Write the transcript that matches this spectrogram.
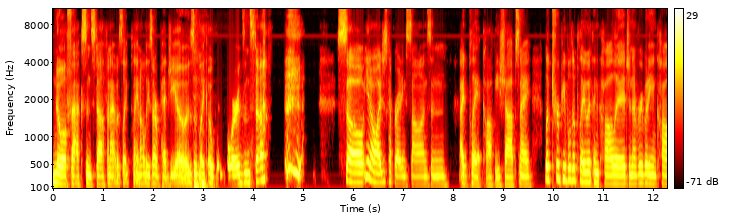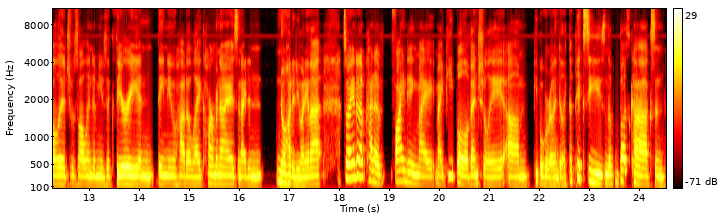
NOFX and stuff. And I was like playing all these arpeggios and like open chords and stuff. so, you know, I just kept writing songs and I'd play at coffee shops and I looked for people to play with in college and everybody in college was all into music theory and they knew how to like harmonize and I didn't know how to do any of that. So I ended up kind of finding my my people eventually, um, people who were really into like the Pixies and the Buzzcocks and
